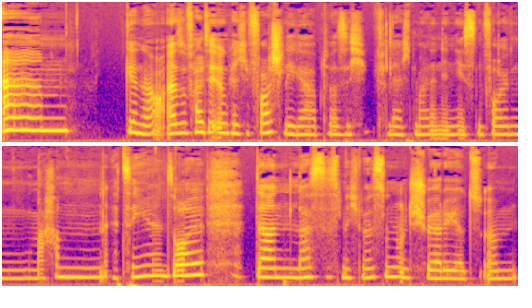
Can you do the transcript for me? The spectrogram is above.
Ähm, genau, also falls ihr irgendwelche Vorschläge habt, was ich vielleicht mal in den nächsten Folgen machen, erzählen soll, dann lasst es mich wissen und ich werde jetzt ähm,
